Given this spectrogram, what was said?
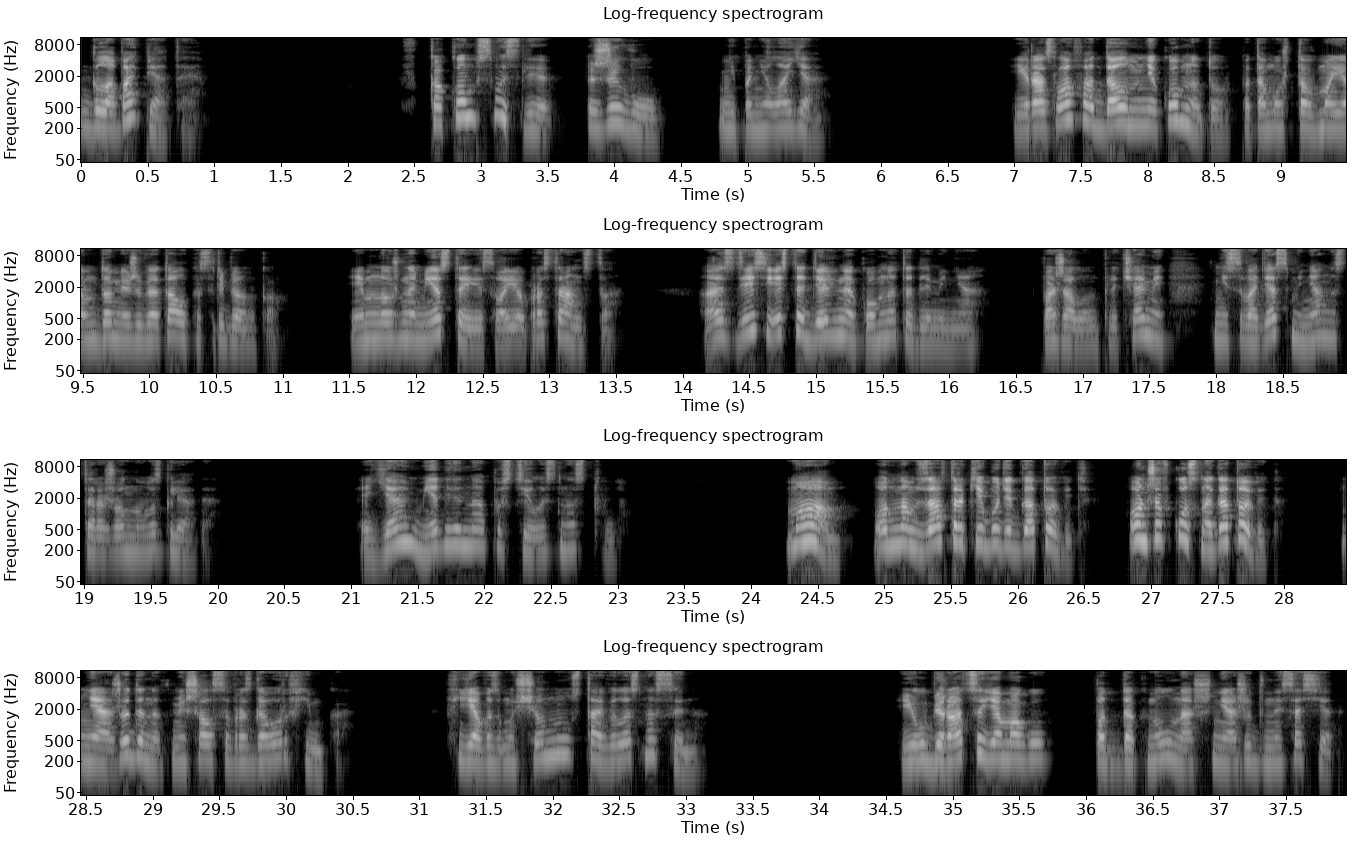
Глава пятая. «В каком смысле живу?» — не поняла я. Ярослав отдал мне комнату, потому что в моем доме живет Алка с ребенком. Им нужно место и свое пространство. А здесь есть отдельная комната для меня. Пожал он плечами, не сводя с меня настороженного взгляда. Я медленно опустилась на стул. «Мам, он нам завтраки будет готовить. Он же вкусно готовит!» Неожиданно вмешался в разговор Фимка. Я возмущенно уставилась на сына. «И убираться я могу», — поддакнул наш неожиданный сосед.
